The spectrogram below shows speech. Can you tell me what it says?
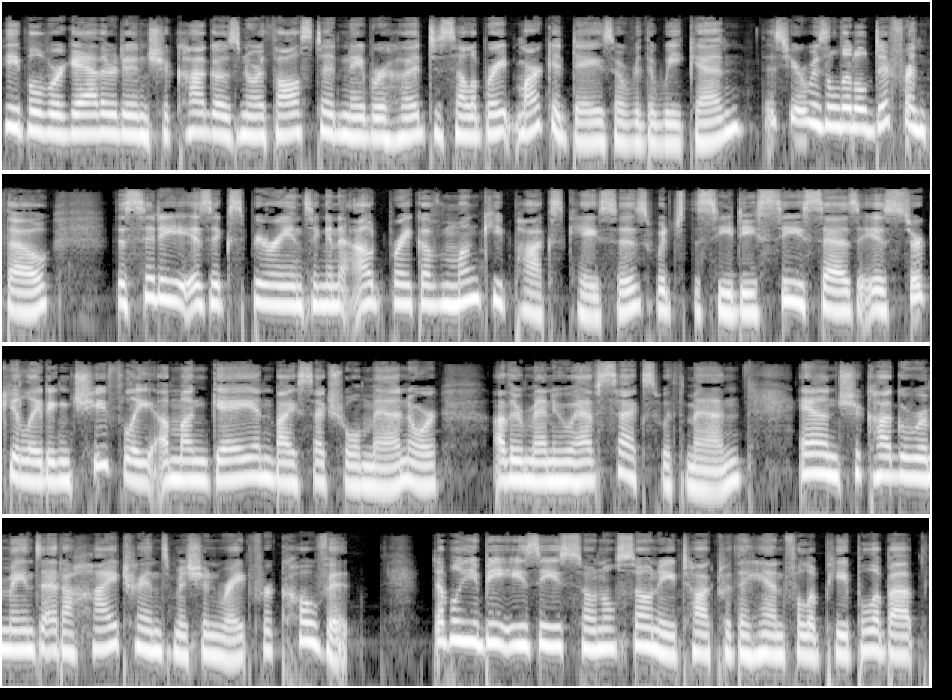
People were gathered in Chicago's Northalsted neighborhood to celebrate market days over the weekend. This year was a little different though. The city is experiencing an outbreak of monkeypox cases, which the CDC says is circulating chiefly among gay and bisexual men or other men who have sex with men. And Chicago remains at a high transmission rate for COVID. WBEZ's Sonal Sani talked with a handful of people about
